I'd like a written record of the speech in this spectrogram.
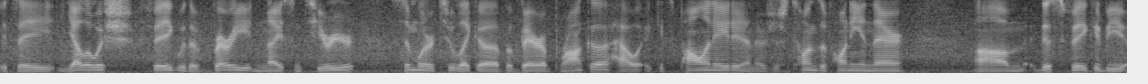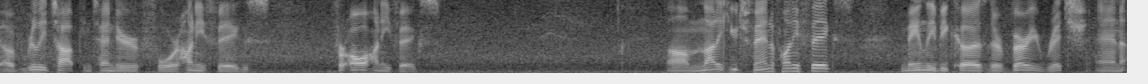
It's a yellowish fig with a very nice interior, similar to like a Bebera branca, how it gets pollinated and there's just tons of honey in there. Um, this fig could be a really top contender for honey figs, for all honey figs. Um, not a huge fan of honey figs, mainly because they're very rich and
